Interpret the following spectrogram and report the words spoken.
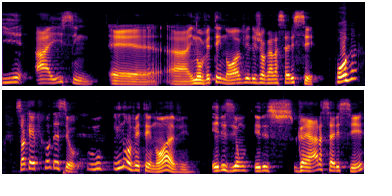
e aí sim é, em 99 eles jogaram a Série C. Porra! Só que aí o que aconteceu? Em 99, eles iam. Eles ganharam a Série C,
